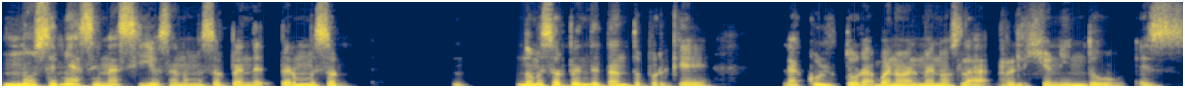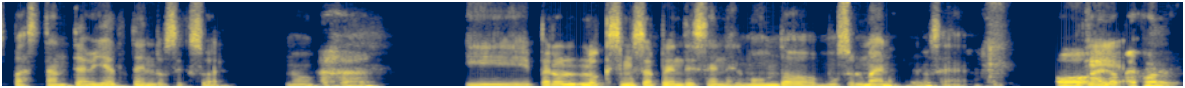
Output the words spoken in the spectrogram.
no se me hacen así, o sea, no me sorprende, pero me no me sorprende tanto porque la cultura, bueno, al menos la religión hindú es bastante abierta en lo sexual, ¿no? Ajá. Y, pero lo que sí me sorprende es en el mundo musulmán, o sea. O a lo mejor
